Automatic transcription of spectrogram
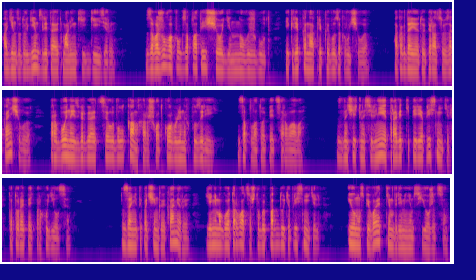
один за другим взлетают маленькие гейзеры. Завожу вокруг заплата еще один новый жгут и крепко-накрепко его закручиваю. А когда я эту операцию заканчиваю, пробойно извергает целый вулкан хорошо откормленных пузырей. Заплату опять сорвало. Значительно сильнее травит теперь и опреснитель, который опять прохудился. Занятый починкой камеры, я не могу оторваться, чтобы поддуть опреснитель, и он успевает тем временем съежиться.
